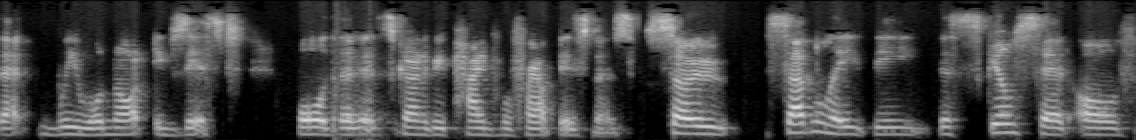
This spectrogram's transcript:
that we will not exist or that it's going to be painful for our business. So suddenly the the skill set of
